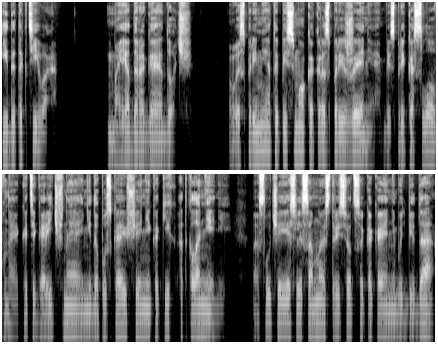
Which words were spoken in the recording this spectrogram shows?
и детектива. «Моя дорогая дочь, восприми это письмо как распоряжение, беспрекословное, категоричное и не допускающее никаких отклонений, на случай, если со мной стрясется какая-нибудь беда,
